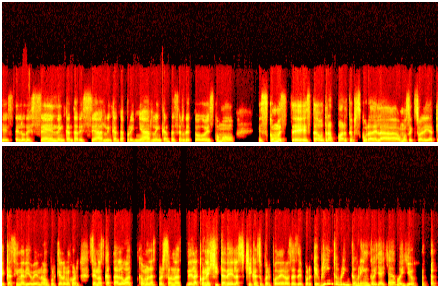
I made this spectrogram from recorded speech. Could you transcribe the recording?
este, lo deseen, le encanta desear, le encanta preñar, le encanta hacer de todo. Es como es como este, esta otra parte oscura de la homosexualidad que casi nadie ve, ¿no? Porque a lo mejor se nos cataloga como las personas de la conejita de las chicas superpoderosas de porque brinco, brinco, brinco y allá voy yo.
